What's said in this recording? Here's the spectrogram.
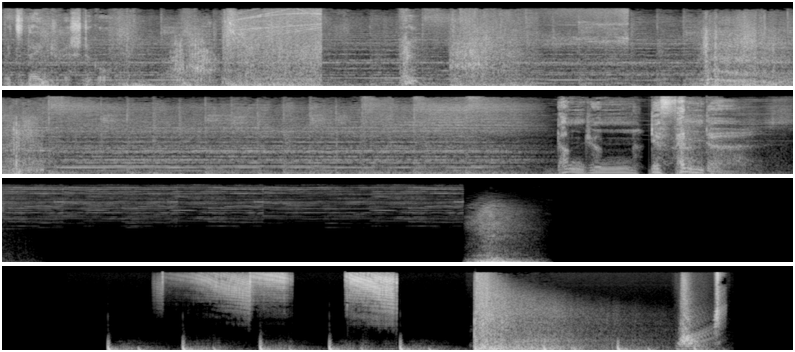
It's dangerous to go. Dungeon Defender.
